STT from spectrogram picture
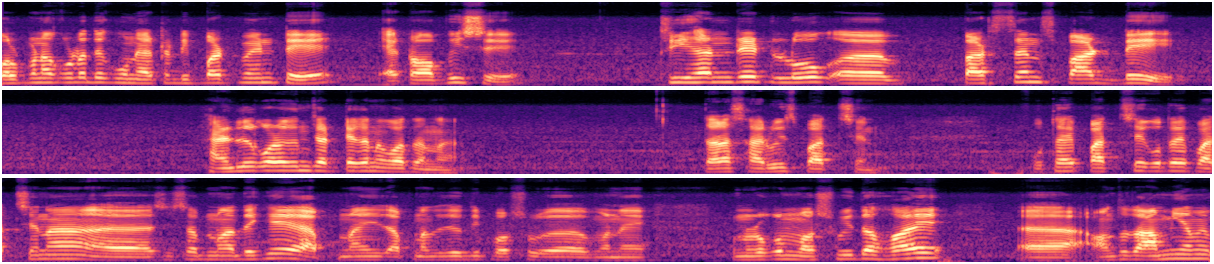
কল্পনা করে দেখুন, একটা ডিপার্টমেন্টে, একটা অফিসে থ্রি হান্ড্রেড লোক পার্সেন্টস পার ডে হ্যান্ডেল করা কিন্তু চারটেখানে কথা না। তারা সার্ভিস পাচ্ছেন। কোথায় পাচ্ছে কোথায় পাচ্ছে না সেসব না দেখে আপনার আপনাদের যদি মানে কোনো রকম অসুবিধা হয় অন্তত আমি আমি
